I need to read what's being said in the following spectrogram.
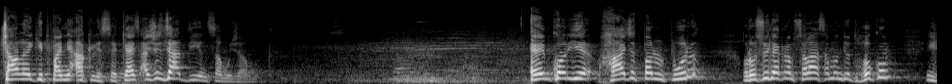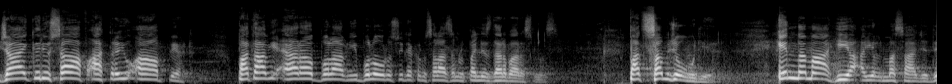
چالٲکِتھ پنٛنہِ عقلہِ سۭتۍ کیٛازِ اَسہِ چھُ زیادٕ دیٖن سَمٕجھ آمُت أمۍ کوٚر یہِ حاجت پَنُن پوٗرٕ، رسوٗل اکرم صلح صٲبَن دیُت حُکُم، یہِ جاے کٔرِو صاف اَتھ ترٛٲیِو آب پٮ۪ٹھ پتہٕ آو یہِ عراب بُلاونہٕ یہِ بُلو رسول اکرم صلی اللہ علیہ وسلم پنٛنِس دربارس منٛز۔ پتہٕ سمجھووُن یہِ، اِنما ہِیا عیل مساجِد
